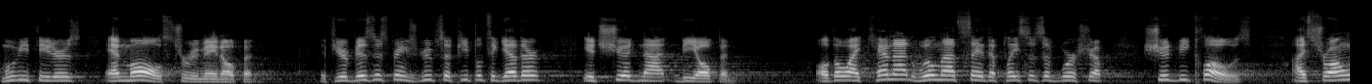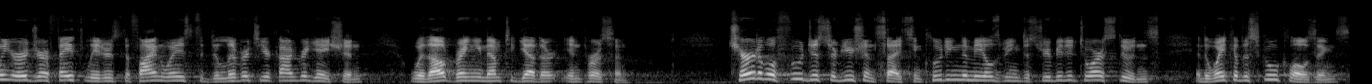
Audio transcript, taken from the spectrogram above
movie theaters, and malls to remain open. If your business brings groups of people together, it should not be open. Although I cannot, will not say that places of worship should be closed, I strongly urge our faith leaders to find ways to deliver to your congregation without bringing them together in person. Charitable food distribution sites, including the meals being distributed to our students in the wake of the school closings,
